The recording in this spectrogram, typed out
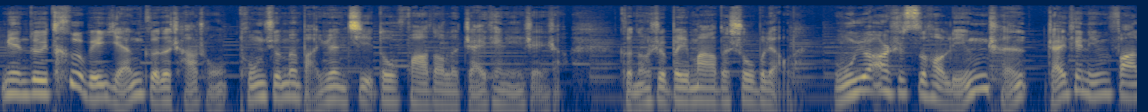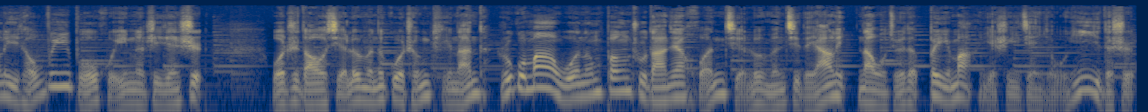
面对特别严格的查重，同学们把怨气都发到了翟天临身上，可能是被骂的受不了了。五月二十四号凌晨，翟天临发了一条微博回应了这件事。我知道写论文的过程挺难的，如果骂我能帮助大家缓解论文季的压力，那我觉得被骂也是一件有意义的事。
